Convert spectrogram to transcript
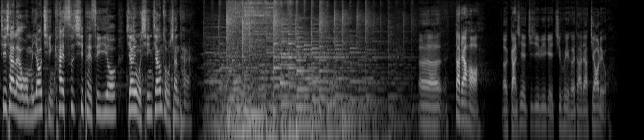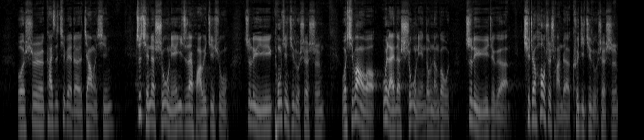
接下来我们邀请开思汽配 CEO 江永新江总上台。呃，大家好，呃，感谢 GGV 给机会和大家交流。我是开思汽配的姜永新，之前的十五年一直在华为技术致力于通信基础设施。我希望我未来的十五年都能够致力于这个汽车后市场的科技基础设施。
